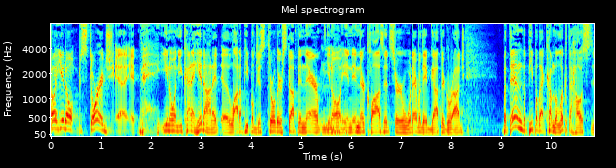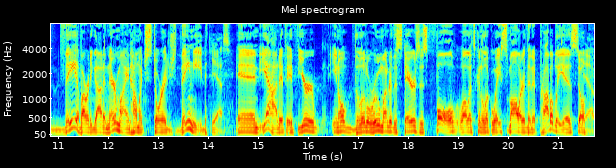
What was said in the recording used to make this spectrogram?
Oh, you know, storage. Uh, it- you know, when you kind of hit on it, a lot of people just throw their stuff in there. You know, in in their closets or whatever they've got their garage. But then the people that come to look at the house, they have already got in their mind how much storage they need. Yes. And yeah, and if, if you're, you know, the little room under the stairs is full, well, it's going to look way smaller than it probably is. So, Yeah.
